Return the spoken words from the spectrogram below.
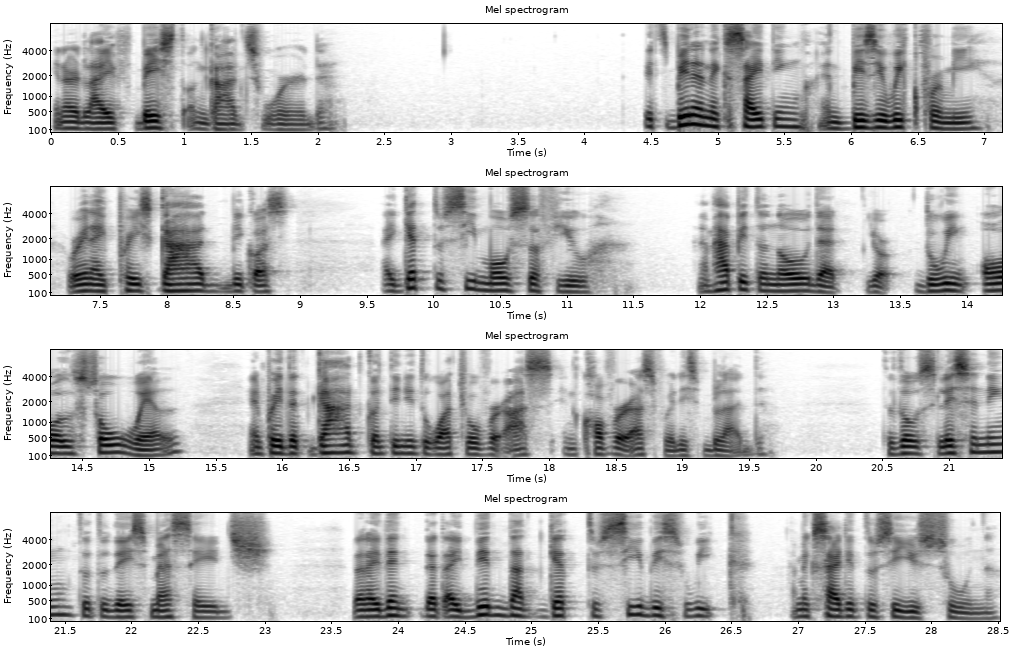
in our life based on God's Word. It's been an exciting and busy week for me wherein I praise God because I get to see most of you. I'm happy to know that you're doing all so well and pray that God continue to watch over us and cover us with His blood. To those listening to today's message that I did that I did not get to see this week, I'm excited to see you soon.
